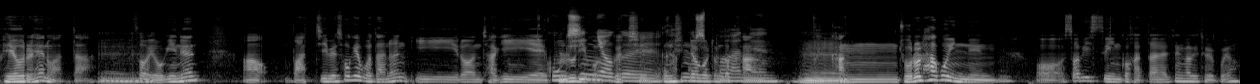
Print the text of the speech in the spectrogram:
배열을 해놓았다. 음. 그래서 여기는 아 맛집의 소개보다는 이런 자기의 공신력을 블루리본, 공신력을 좀 더 강, 음. 강조를 하고 있는 음. 어, 서비스인 것 같다는 생각이 들고요.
